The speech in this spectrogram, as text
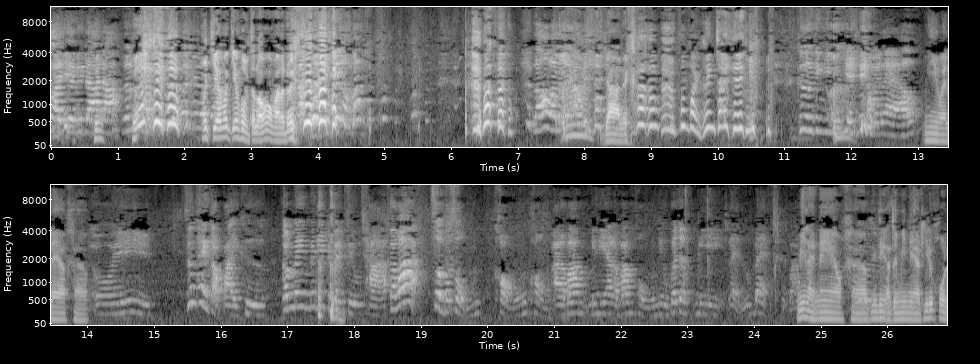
ปอยล์ทีละนิดนะนะเริ่มสปอยล์เมื่อกี้เมื่อกี้ผมจะร้องออกมาแล้วด้วยล้อมาเลยเอาไม่ใช่อย่าเลยครับผมปล่อยขึ้นใจเองคือจริงๆมันเพลงเดียวไว้แล้ว มีไว้แล้วครับ โอ้ย ซึ่งเพลงต่อไปคือ ก็ไม่ไม่ได้จะเป็นฟิลช้า แต่ว่าส่วนผสมของของอัล บั้มมินิอัลบั้มของนิวก็จะมีหลายรูปแบบถูกปะ มีหลายแนวครับ อืจม ริงๆ อาจจะมีแนวที่ทุกคน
